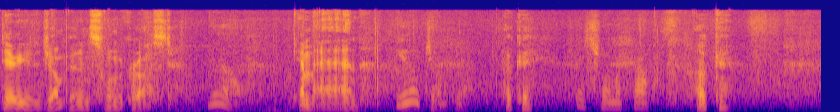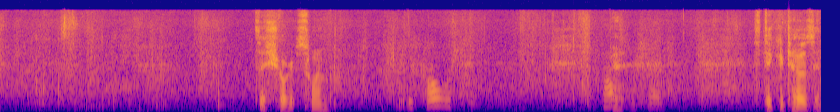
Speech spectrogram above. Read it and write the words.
Dare you to jump in and swim across. No. Come on. You jump in. Okay. and swim across. Okay. It's a short swim. Be cold. That's for sure. Stick your toes in.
